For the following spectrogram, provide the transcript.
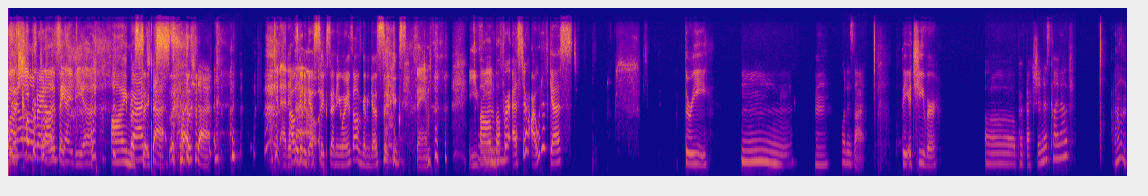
Wow, she come right out and the say, idea. I'm a Scratch six. that. Scratch that. You can edit. I was gonna guess six anyways. I was gonna guess six. Same. Easy. Um, but Mm. for Esther, I would have guessed three. Mm. what is that? The achiever. Uh perfectionist kind of? I don't.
